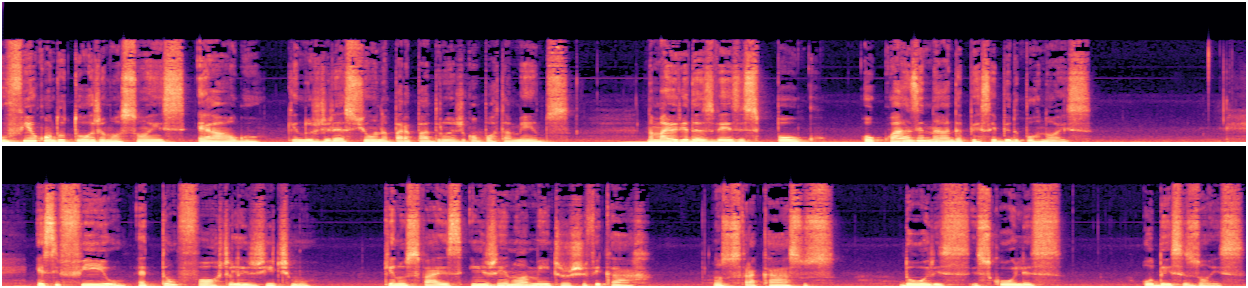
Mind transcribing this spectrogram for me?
O fio condutor de emoções é algo que nos direciona para padrões de comportamentos, na maioria das vezes pouco ou quase nada percebido por nós. Esse fio é tão forte e legítimo que nos faz ingenuamente justificar nossos fracassos, dores, escolhas ou decisões,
